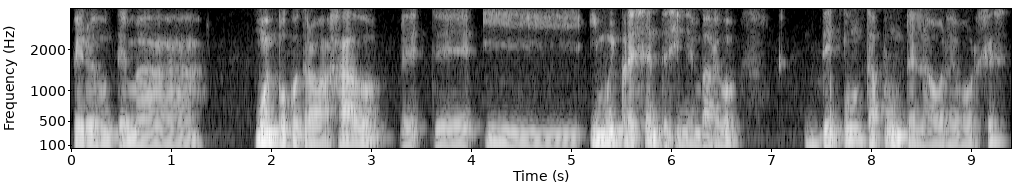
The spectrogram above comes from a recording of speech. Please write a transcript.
pero es un tema muy poco trabajado este, y, muy presente, sin embargo, de punta a punta en la obra de Borges,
